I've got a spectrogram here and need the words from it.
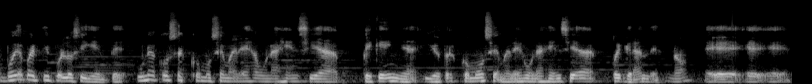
voy a partir por lo siguiente. Una cosa es cómo se maneja una agencia pequeña y otra es cómo se maneja una agencia pues grande, ¿no? Eh, eh, eh,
